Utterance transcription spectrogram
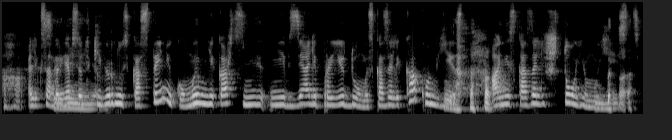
Ага. Александр, я все-таки вернусь к астенику. Мы, мне кажется, не, не взяли про еду. Мы сказали, как он ест, да. а они сказали, что ему да. есть.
